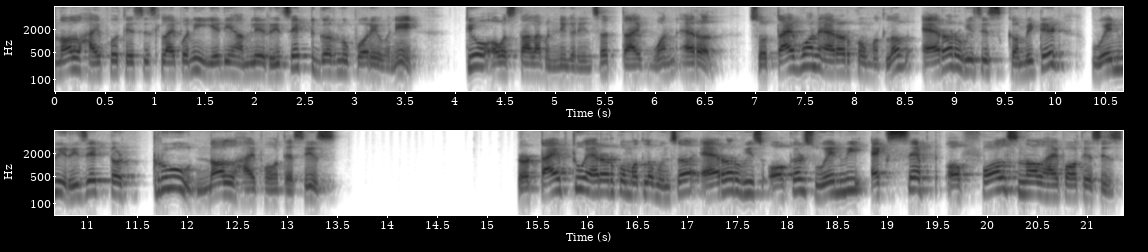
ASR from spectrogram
नल हाइपोथेसिसलाई पनि यदि हामीले रिजेक्ट गर्नु पर्यो भने त्यो अवस्थालाई भन्ने गरिन्छ type one error so type one एररको मतलब error which is committed when we reject a true null hypothesis र टाइप टू एररको मतलब हुन्छ error which occurs when we accept a false null hypothesis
